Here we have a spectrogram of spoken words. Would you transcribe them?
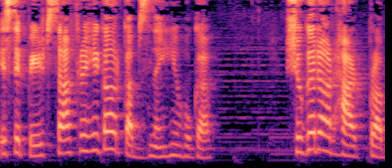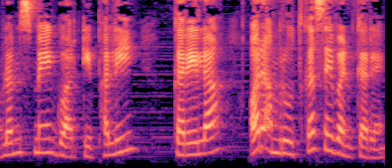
इससे पेट साफ़ रहेगा और कब्ज नहीं होगा। शुगर और हार्ट प्रॉब्लम्स में ग्वार की फली, करेला और अमरूद का सेवन करें,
